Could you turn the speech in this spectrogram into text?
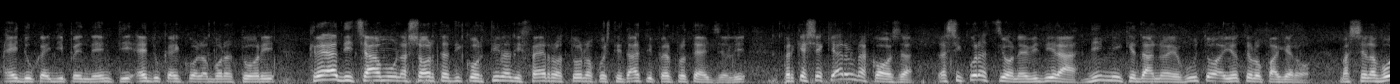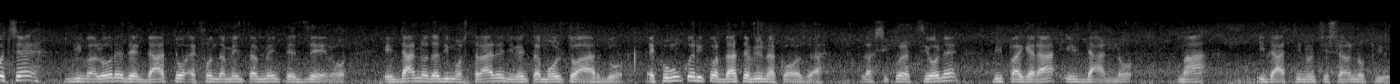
educa i dipendenti, educa i collaboratori, crea diciamo una sorta di cortina di ferro attorno a questi dati per proteggerli, perché sia chiara una cosa, l'assicurazione vi dirà dimmi che danno hai avuto e io te lo pagherò, ma se la voce di valore del dato è fondamentalmente zero, il danno da dimostrare diventa molto arduo e comunque ricordatevi una cosa, l'assicurazione vi pagherà il danno, ma i dati non ci saranno più.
